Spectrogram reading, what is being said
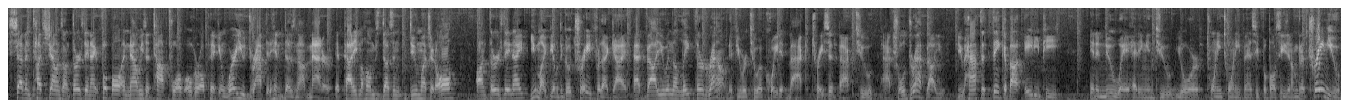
seven touchdowns on Thursday night football, and now he's a top 12 overall pick, and where you drafted him does not matter. If Patty Mahomes doesn't do much at all, on Thursday night, you might be able to go trade for that guy at value in the late third round if you were to equate it back, trace it back to actual draft value. You have to think about ADP in a new way heading into your 2020 fantasy football season. I'm going to train you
